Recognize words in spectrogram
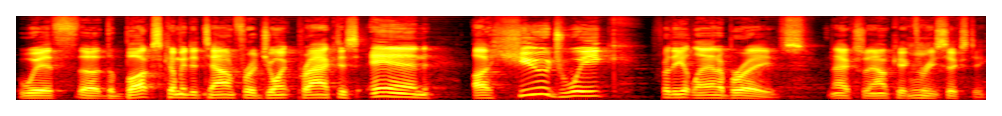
with uh, the Bucks coming to town for a joint practice and a huge week for the Atlanta Braves. Actually, Outkick hmm. 360.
